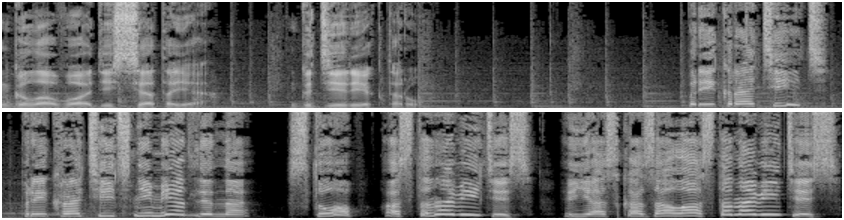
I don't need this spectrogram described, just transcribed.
Глава десятая. К директору. «Прекратить! Прекратить немедленно! Стоп! Остановитесь! Я сказала, остановитесь!»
